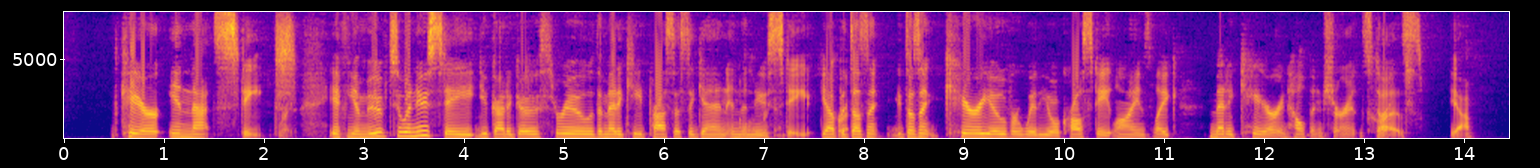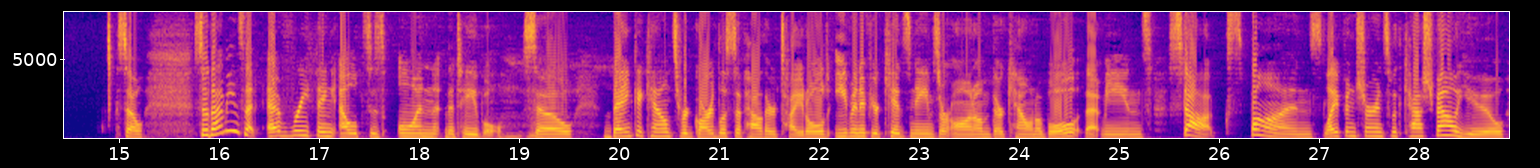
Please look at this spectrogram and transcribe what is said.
care in that state. Right. If you move to a new state, you've got to go through the Medicaid process again in the All new state. Yep, Correct. it doesn't it doesn't carry over with you across state lines like Medicare and health insurance Correct. does. Yeah. So so that means that everything else is on the table. Mm-hmm. So bank accounts regardless of how they're titled, even if your kids' names are on them, they're countable. That means stocks, bonds, life insurance with cash value,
